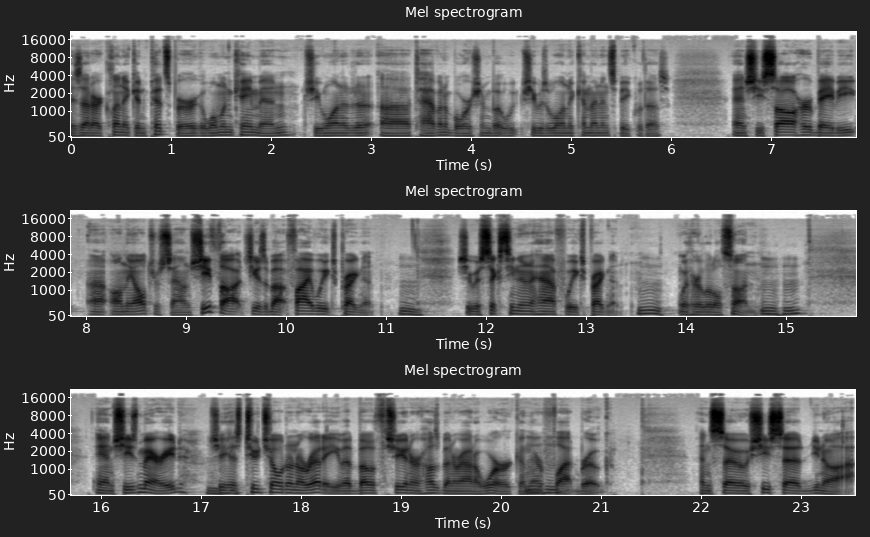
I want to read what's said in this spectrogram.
is at our clinic in Pittsburgh. A woman came in. She wanted to, uh, to have an abortion, but we, she was willing to come in and speak with us and she saw her baby uh, on the ultrasound. She thought she was about five weeks pregnant. Hmm. She was 16 and a half weeks pregnant hmm. with her little son. Mm-hmm. And she's married. Mm-hmm. She has two children already, but both she and her husband are out of work and they're mm-hmm. flat broke. And so she said, You know, I,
